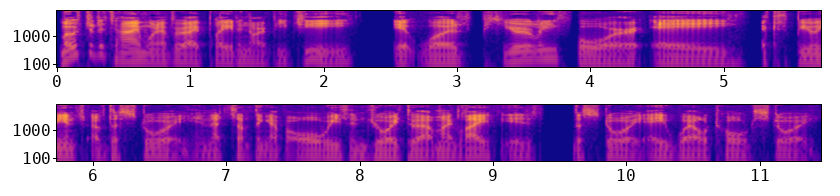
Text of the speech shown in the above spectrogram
Most of the time, whenever I played an RPG, it was purely for a experience of the story and that's something i've always enjoyed throughout my life is the story a well-told story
